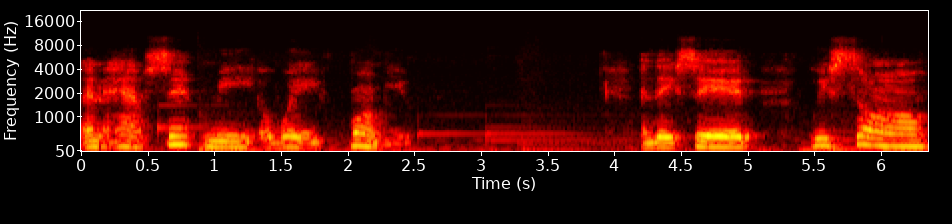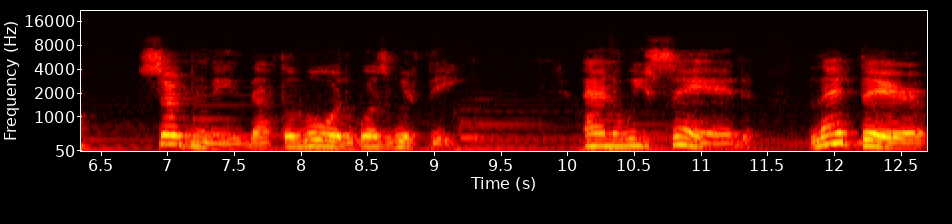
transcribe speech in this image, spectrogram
and have sent me away from you? And they said, We saw certainly that the Lord was with thee. And we said, Let there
